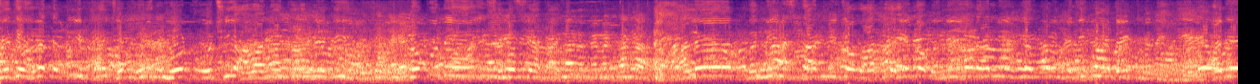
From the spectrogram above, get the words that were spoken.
જેથી હવે તકલીફ થાય છે. થોડીક નોટ ઓછી આવવાના કારણેથી લોકોને સમસ્યા થાય. હાલે બંને વિસ્તારની જો વાત કરીએ તો બંને વિસ્તારની અંદર કોઈ નજીકમાં બેંક નથી. આજે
